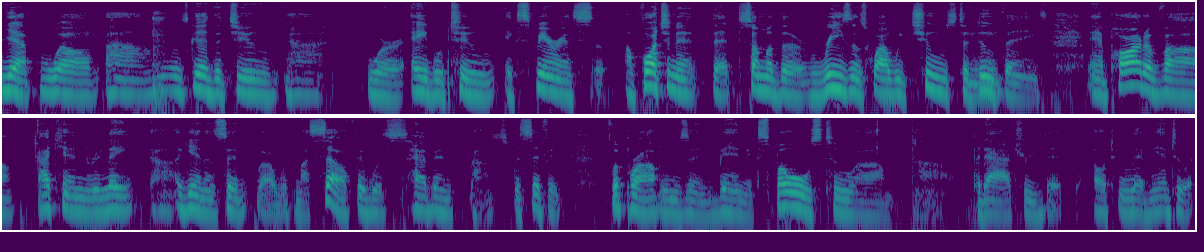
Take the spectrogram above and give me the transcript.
Yeah, well, um, it was good that you uh, were able to experience. Unfortunate that some of the reasons why we choose to do things, and part of uh, I can relate uh, again, as I said uh, with myself, it was having uh, specific foot problems and being exposed to um, uh, podiatry that ultimately led me into it.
